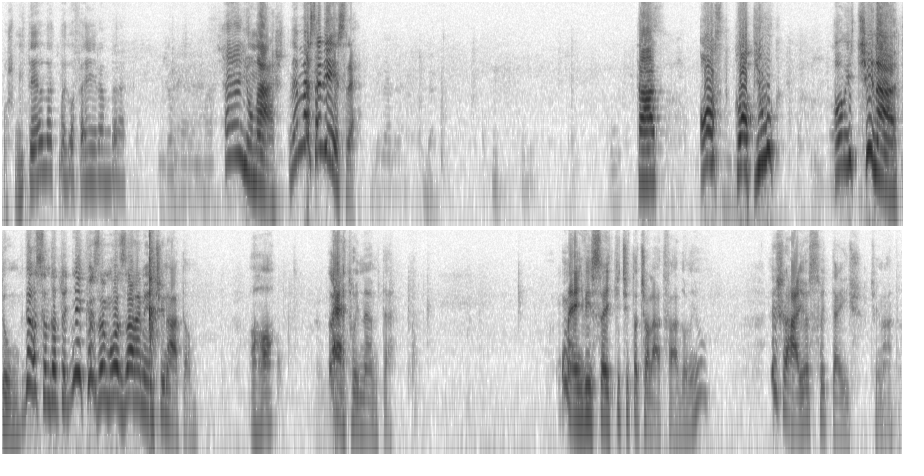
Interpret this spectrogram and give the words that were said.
Most mit élnek meg a fehér emberek? elnyomást, nem veszed észre? tehát azt kapjuk amit csináltunk. De azt mondod hogy mi közöm hozzá nem én csináltam. Aha. Lehet hogy nem te menj vissza egy kicsit a családfádon jó? és rájössz hogy te is csináltad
